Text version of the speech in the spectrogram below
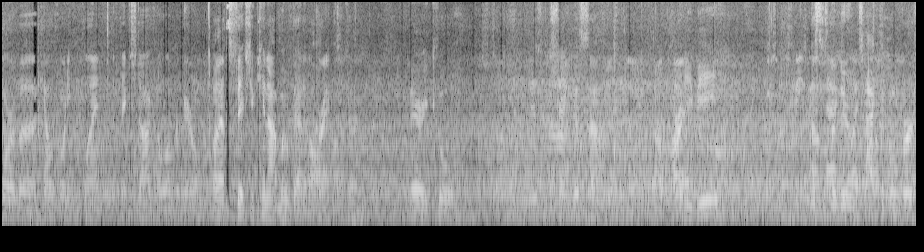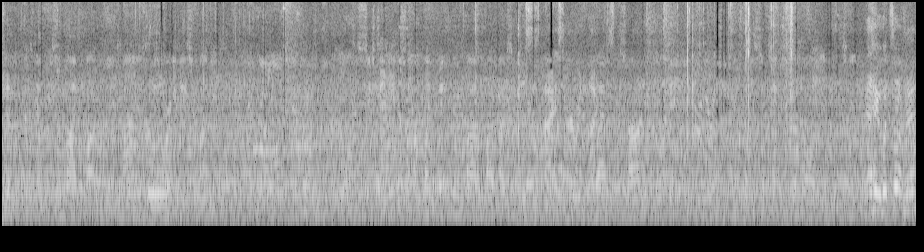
More of a California compliant with a fixed stock and a longer barrel. Oh, that's fixed. You cannot move that at all. Correct. Okay. Very cool. Check this out. RDB. This is the new tactical version. Pretty cool. 16 inch lightweight profile 556. This is nice. I really like this. Collapsible stock. 26 inch overall. Hey, what's up, man?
